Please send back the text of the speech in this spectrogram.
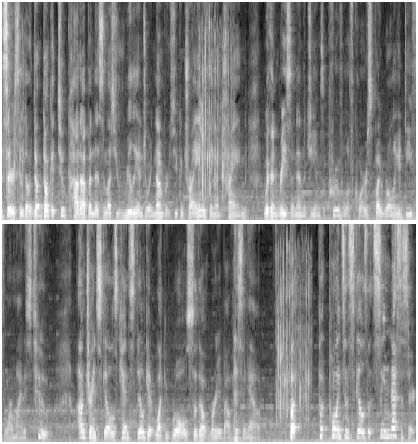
Seriously though, don't, don't get too caught up in this unless you really enjoy numbers. You can try anything untrained, within reason and the GM's approval of course, by rolling a d4 minus 2. Untrained skills can still get lucky rolls, so don't worry about missing out. But put points in skills that seem necessary.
